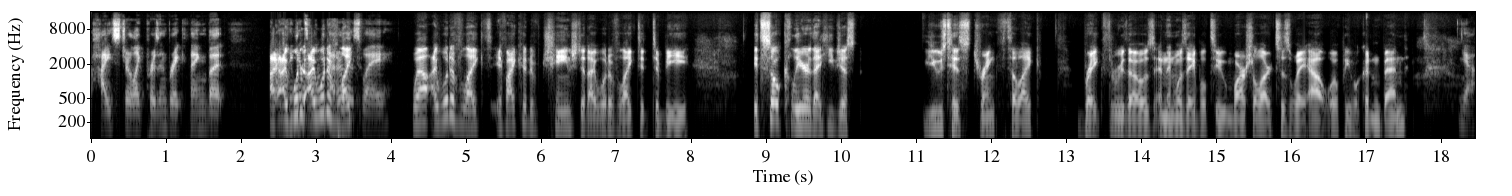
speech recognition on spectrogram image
heist or like prison break thing." But I, would I would have liked this way. Well, I would have liked if I could have changed it. I would have liked it to be. It's so clear that he just used his strength to like break through those, and then was able to martial arts his way out while people couldn't bend. Yeah.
